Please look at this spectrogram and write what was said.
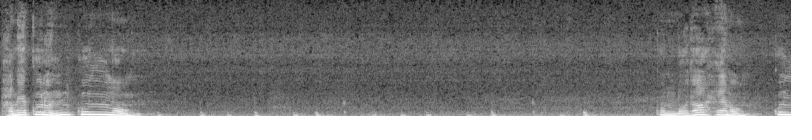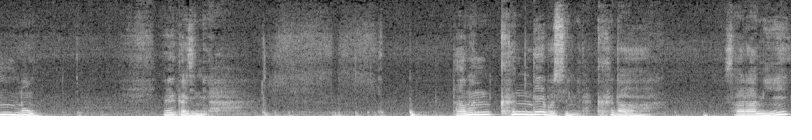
밤에 꾸는 꿈몽. 꿈보다 해몽 꿈몽. 여기까지입니다. 다음은 큰데 붙습니다. 크다 사람이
